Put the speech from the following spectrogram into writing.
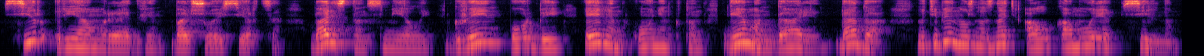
Сир Риам Редвин, Большое сердце, Баристон Смелый, Гвейн Орбей, Эллен Конингтон, Демон Дарри. Да-да, но тебе нужно знать о Лукоморе Сильном.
